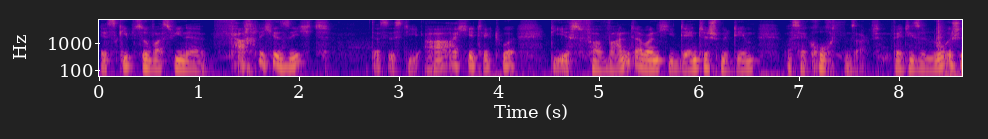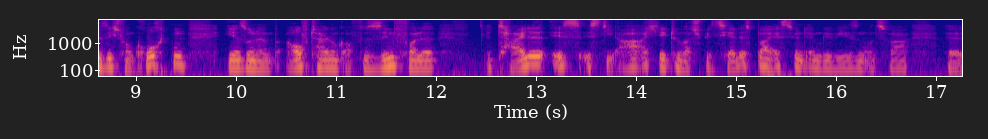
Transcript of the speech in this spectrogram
Es gibt sowas wie eine fachliche Sicht, das ist die A-Architektur, die ist verwandt, aber nicht identisch mit dem, was der Kruchten sagt. Wer diese logische Sicht vom Kruchten eher so eine Aufteilung auf sinnvolle Teile ist, ist die A-Architektur was Spezielles bei STM gewesen. Und zwar äh,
